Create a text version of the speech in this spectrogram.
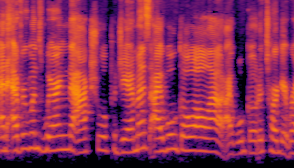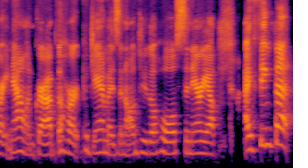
and everyone's wearing the actual pajamas, I will go all out. I will go to Target right now and grab the heart pajamas and I'll do the whole scenario. I think that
